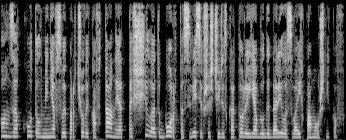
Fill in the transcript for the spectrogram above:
Он закутал меня в свой парчевый кафтан и оттащил от борта, свесившись через который я благодарила своих помощников.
